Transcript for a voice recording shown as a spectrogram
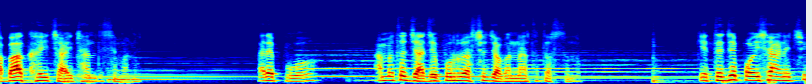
ଆବାକ ହେଇ ଚାହିଁଥାନ୍ତି ସେମାନଙ୍କୁ ଆରେ ପୁଅ ଆମେ ତ ଯାଜପୁରରୁ ଆସିଛୁ ଜଗନ୍ନାଥ ଦର୍ଶନ। କେତେ ଯେ ପଇସା ଆଣିଛୁ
